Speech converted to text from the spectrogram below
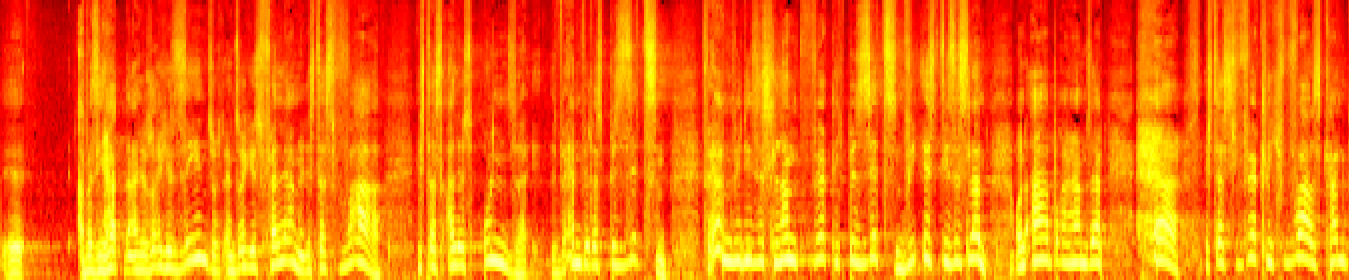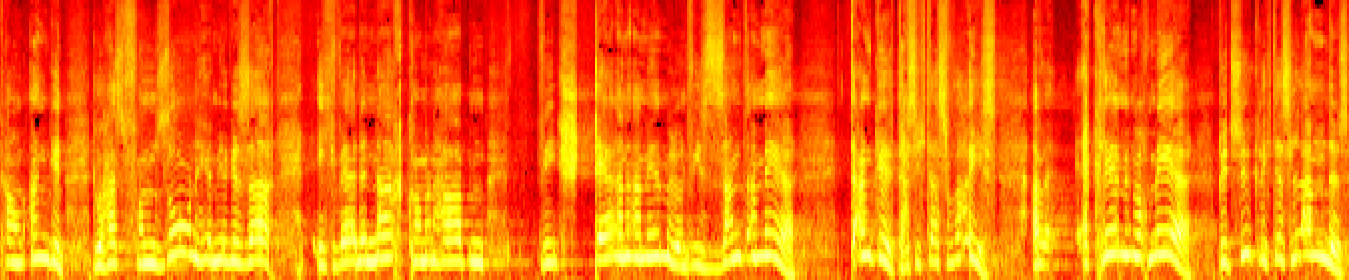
Äh, aber sie hatten eine solche Sehnsucht, ein solches Verlangen. Ist das wahr? Ist das alles unser? Werden wir das besitzen? Werden wir dieses Land wirklich besitzen? Wie ist dieses Land? Und Abraham sagt, Herr, ist das wirklich wahr? Es kann kaum angehen. Du hast vom Sohn her mir gesagt, ich werde Nachkommen haben wie Sterne am Himmel und wie Sand am Meer. Danke, dass ich das weiß. Aber erklär mir noch mehr bezüglich des Landes,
